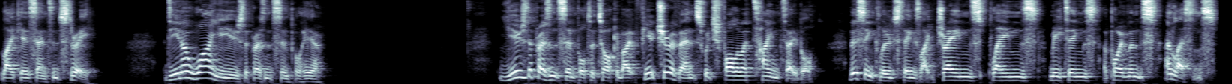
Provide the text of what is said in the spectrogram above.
like in sentence 3. Do you know why you use the present simple here? Use the present simple to talk about future events which follow a timetable. This includes things like trains, planes, meetings, appointments, and lessons.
